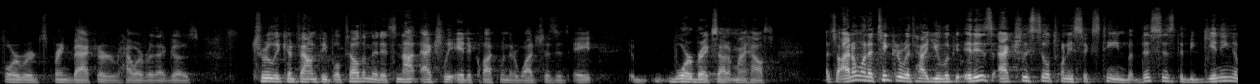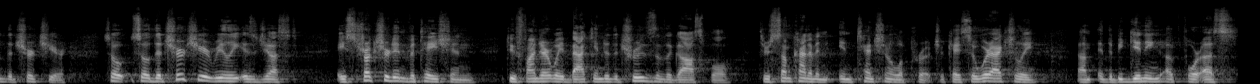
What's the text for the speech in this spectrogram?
forward, spring back, or however that goes. Truly confound people. Tell them that it's not actually 8 o'clock when their watch says it's 8. War breaks out at my house. So I don't want to tinker with how you look. It is actually still 2016, but this is the beginning of the church year. So, so the church year really is just a structured invitation to find our way back into the truths of the gospel through some kind of an intentional approach. Okay, so we're actually um, at the beginning of, for us,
